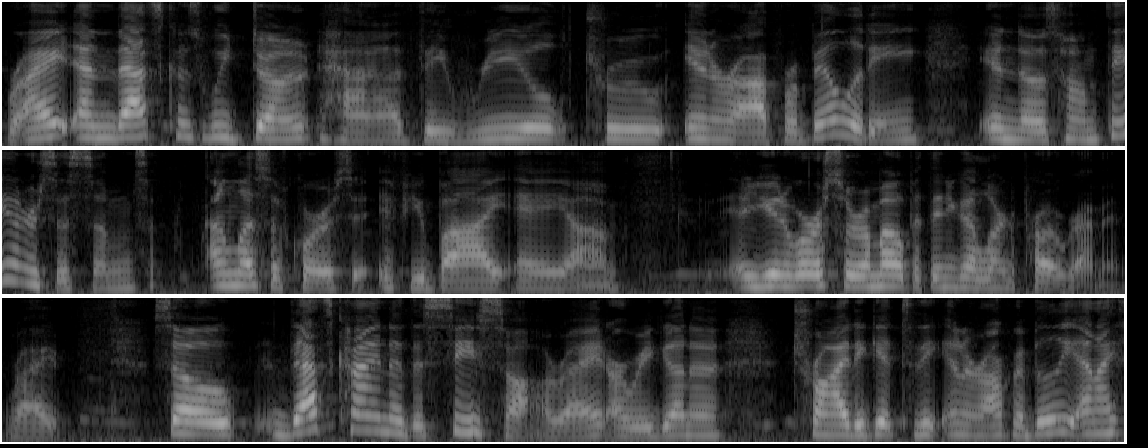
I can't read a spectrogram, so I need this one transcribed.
right? And that's because we don't have the real, true interoperability in those home theater systems, unless, of course, if you buy a um, a universal remote, but then you got to learn to program it, right? So that's kind of the seesaw, right? Are we going to try to get to the interoperability? And I,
